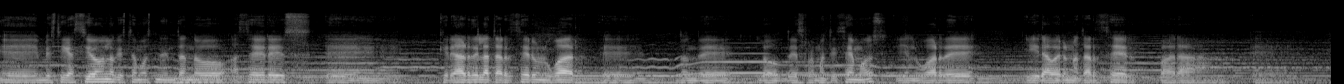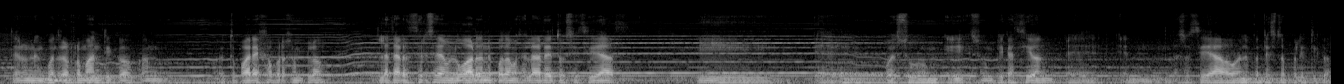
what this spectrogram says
eh, investigación lo que estamos intentando hacer es eh, crear del atardecer un lugar eh, donde lo desromanticemos y en lugar de ir a ver un atardecer para eh, tener un encuentro romántico con tu pareja, por ejemplo, el atardecer será un lugar donde podamos hablar de toxicidad y pues su, implicación en la sociedad o en el contexto político.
